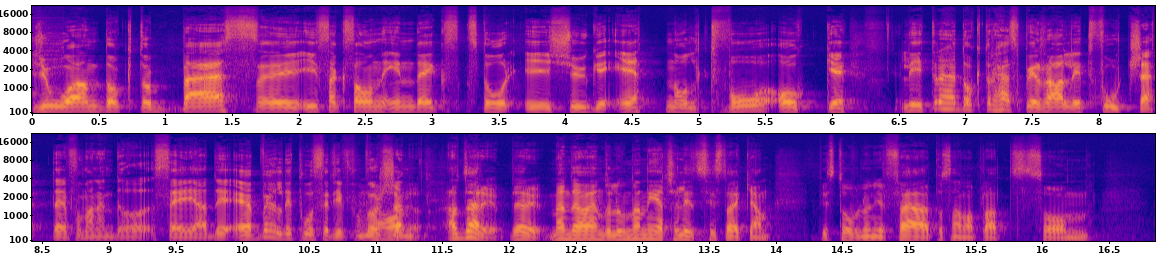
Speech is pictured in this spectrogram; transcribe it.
Johan Dr. Bass eh, Isaksson index står i 2102 och eh, lite det här Dr. Haspin-rallyt fortsätter får man ändå säga. Det är väldigt positivt på börsen. Ja, det är det, det är det. Men det har ändå lugnat ner sig lite sista veckan. Vi står väl ungefär på samma plats som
